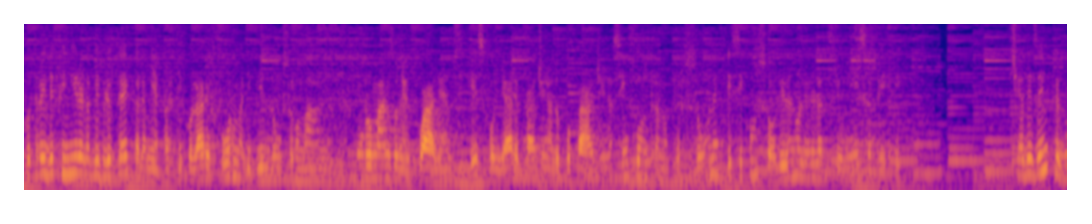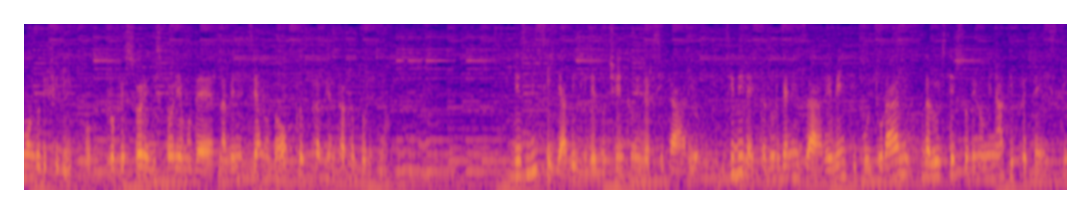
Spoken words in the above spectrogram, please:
Potrei definire la biblioteca la mia particolare forma di Bildungsroman, un romanzo nel quale, anziché sfogliare pagina dopo pagina, si incontrano persone e si consolidano le relazioni e i saperi. C'è ad esempio il mondo di Filippo, professore di storia moderna, veneziano doc, trapiantato a Torino. Dismessi gli abiti del docente universitario, si diletta ad organizzare eventi culturali da lui stesso denominati pretesti,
